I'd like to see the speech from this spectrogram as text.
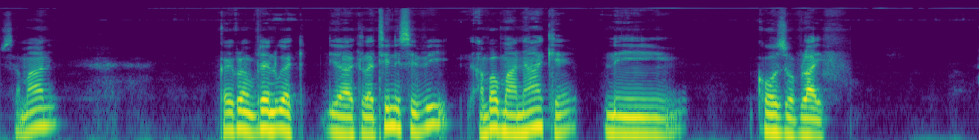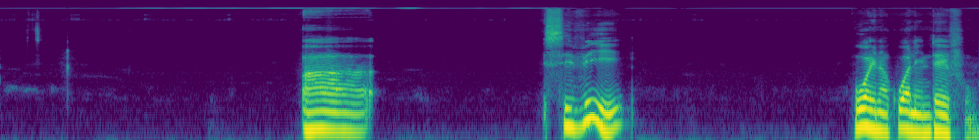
samani. Curriculum vitae ni lugha ya Kilatini CV, ambayo maana yake ni course of life. Uh, CV huwa inakuwa ni ndefu,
